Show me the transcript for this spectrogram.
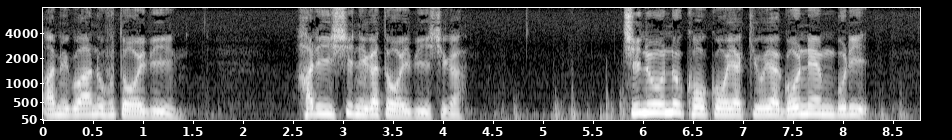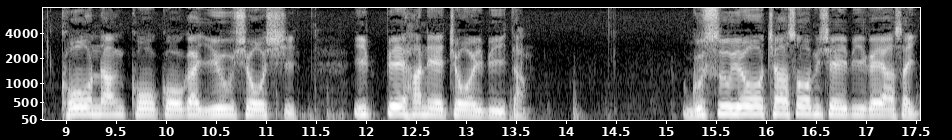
アミゴアのふといびん、ハリーシニがといびいしが、チヌの高校野球や5年ぶり、江南高校が優勝し、一平羽根ちょいびいたん。ぐすよチャーソーミセイビーがやさい。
